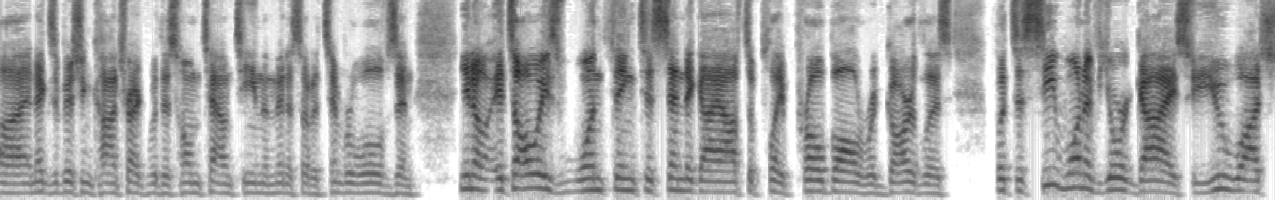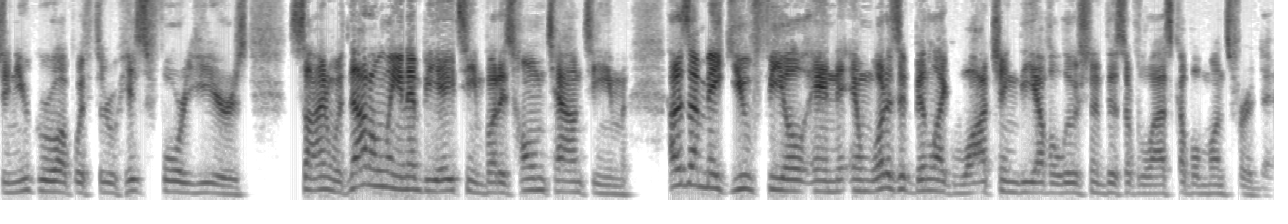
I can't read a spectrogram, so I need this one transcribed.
uh, an exhibition contract with his hometown team, the Minnesota Timberwolves. And you know, it's always one thing to send a guy off to play pro ball, regardless. But to see one of your guys who you watched and you grew up with through his four years sign with not only an NBA team but his hometown team, how does that make you feel? And and what has it been like watching the evolution of this over the last couple months for Ade?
